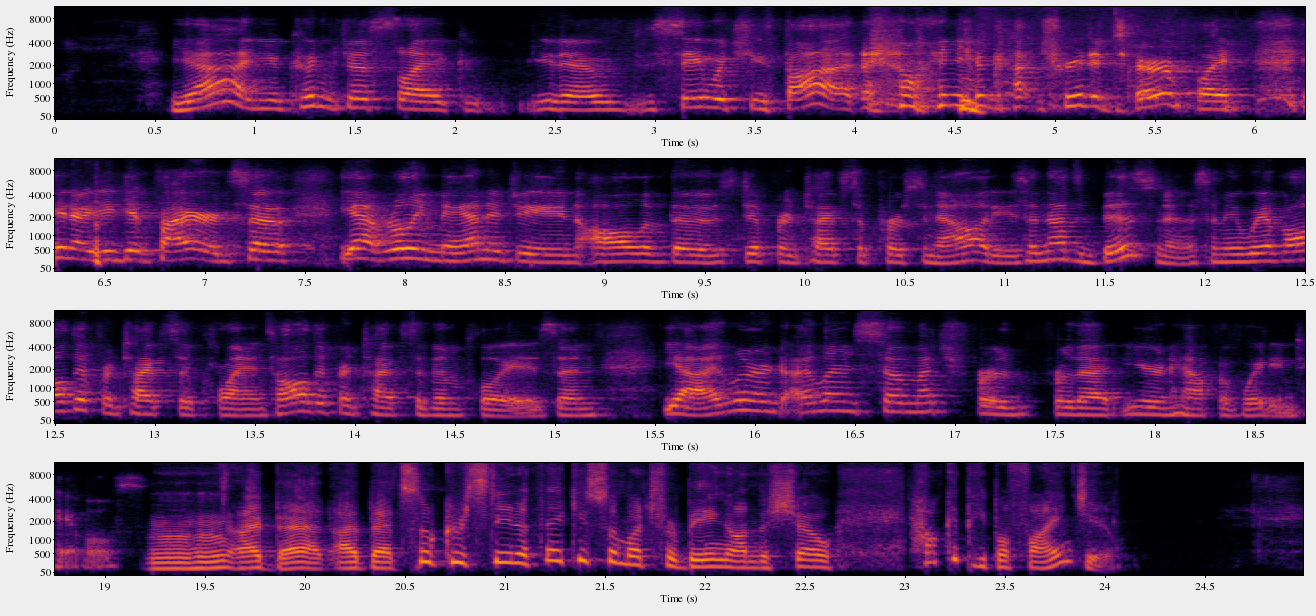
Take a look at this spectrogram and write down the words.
Yeah, and you couldn't just like, you know, say what you thought when you got treated terribly. You know, you get fired. So, yeah, really managing all of those different types of personalities. And that's business. I mean, we have all different types of clients, all different types of employees. And yeah, I learned I learned so much for for that year and a half of waiting tables. Mm-hmm, I bet. I bet. So, Kristina, thank you so much for being on the show. How can people find you?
